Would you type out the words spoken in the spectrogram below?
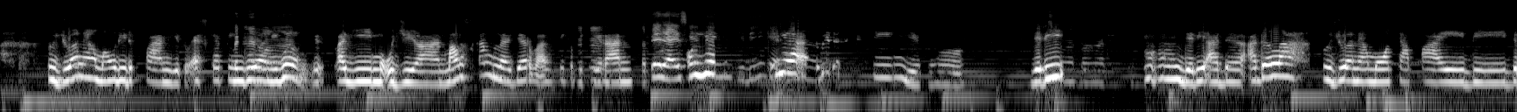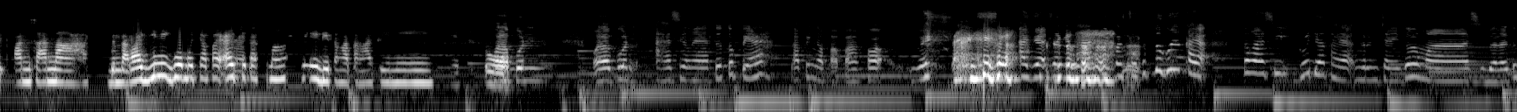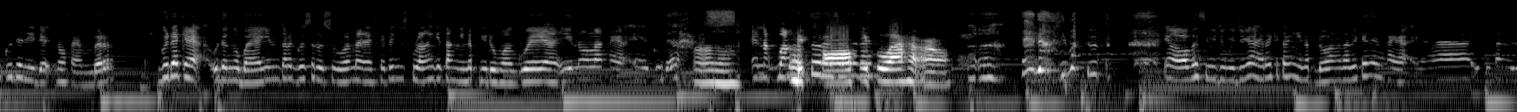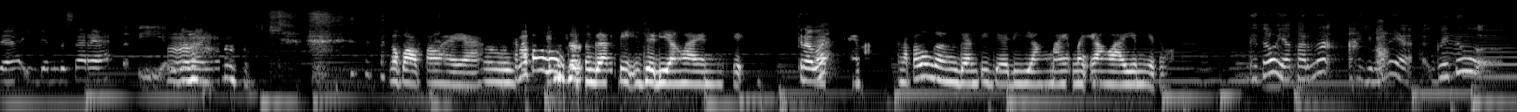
tujuan yang mau di depan gitu. Escaping gue nih, gue lagi mau ujian. Males kan belajar pasti kepikiran. Tapi ada escaping, oh, iya. jadinya kayak Iya, tapi ada escaping gitu. Jadi Mm -mm, jadi ada adalah tujuan yang mau capai di depan sana. Bentar lagi nih gue mau capai, ayo kita semangat nih di tengah-tengah sini. Gitu. Walaupun walaupun hasilnya tutup ya, tapi nggak apa-apa kok. Gue agak sakit hati pas tutup tuh gue kayak, tuh gak sih, gue udah kayak ngerencanain itu sama si Bella itu gue dari November gue udah kayak udah ngebayangin ntar gue seru-seruan main skating terus pulangnya kita nginep di rumah gue ya you know lah kayak eh gue udah uh, enak banget tuh rasanya itu lah uh. eh tiba tutup ya gak apa-apa sih ujung-ujungnya akhirnya kita nginep doang tapi kan yang kayak ya itu kan udah impian besar ya tapi ya udah lah ya. Nggak apa-apa lah ya. Kenapa lo nggak ngeganti jadi yang lain kayak kenapa? Kenapa lo nggak ngeganti jadi yang main yang lain gitu? Gak tau ya karena ah gimana ya gue tuh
